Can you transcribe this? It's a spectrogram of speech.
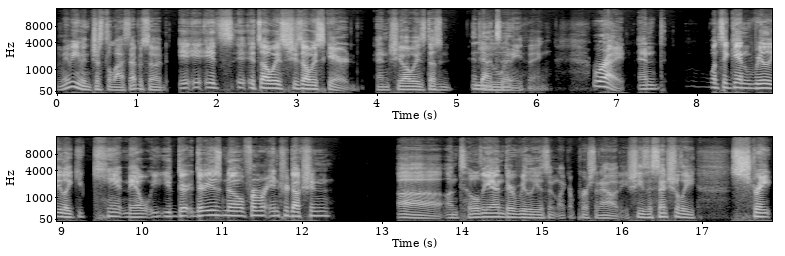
maybe even just the last episode, it, it, it's it, it's always she's always scared and she always doesn't and do anything. Right. And once again, really like you can't nail you there there is no from her introduction uh until the end there really isn't like a personality. She's essentially straight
